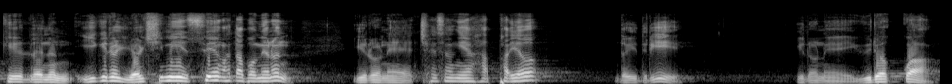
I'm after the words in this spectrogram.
길에는 이 길을 열심히 수행하다 보면은 이론의 최성에 합하여 너희들이 이론의 위력과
